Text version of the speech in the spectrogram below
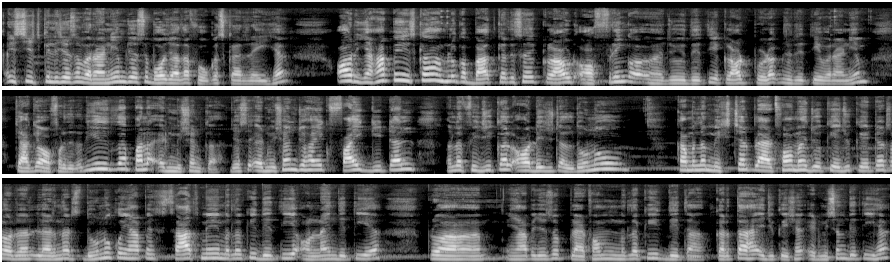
इस चीज़ के लिए जैसे वरानियम जो है बहुत ज़्यादा फोकस कर रही है। और यहाँ पे इसका हम लोग अब बात करते हैं क्लाउड ऑफरिंग जो देती है क्लाउड प्रोडक्ट जो देती है वरानियम क्या क्या ऑफ़र देता है? तो ये देता है पहला एडमिशन का। जैसे एडमिशन जो है एक फाइव डिजिटल मतलब फ़िज़िकल और डिजिटल दोनों का मतलब मिक्सचर प्लेटफॉर्म है जो कि एजुकेटर्स और लर्नर्स दोनों को यहाँ पे साथ में मतलब कि देती है ऑनलाइन देती है। यहाँ पे जो सो प्लेटफॉर्म मतलब कि देता, करता है एजुकेशन एडमिशन देती है।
